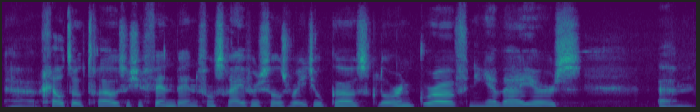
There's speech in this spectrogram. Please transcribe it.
Uh, geldt ook trouwens als je fan bent van schrijvers zoals Rachel Cusk, Lauren Groff, Nia Weijers. Um,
